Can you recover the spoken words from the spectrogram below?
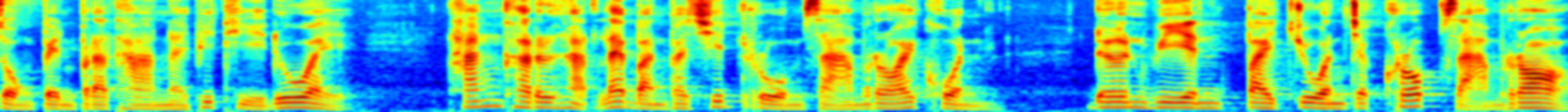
ทรงเป็นประธานในพิธีด้วย ทั้งคฤหัสถ์และบรรพชิตรวม 300 คน เดินเวียนไปจวนจะครบสามรอบ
